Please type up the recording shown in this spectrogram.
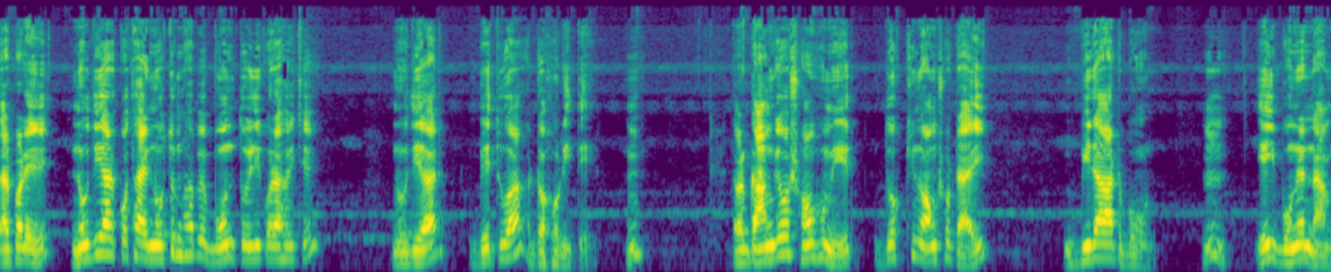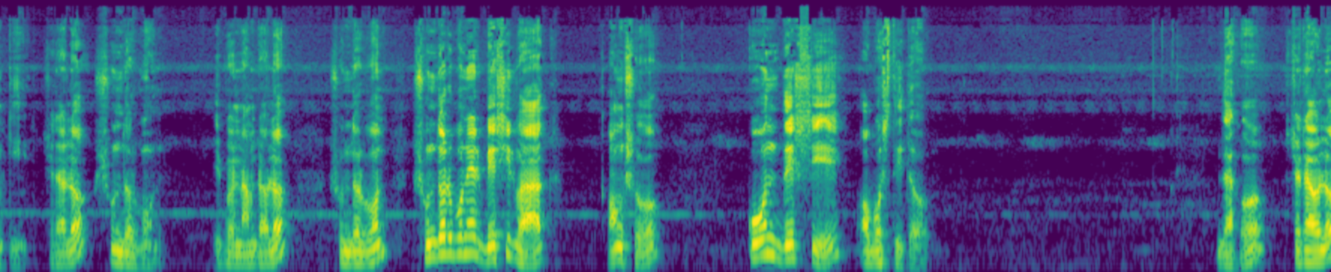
তারপরে নদিয়ার কোথায় নতুনভাবে বন তৈরি করা হয়েছে? নদিয়ার বেতুয়া ডহরিতে তারপর গাঙ্গেয় সমভূমির দক্ষিণ অংশটাই বিরাট বন, হুম? এই বনের নাম কি? সেটা হলো সুন্দরবন। এরপর নামটা হলো সুন্দরবন। সুন্দরবনের বেশিরভাগ অংশ কোন দেশে অবস্থিত? দেখো, সেটা হলো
